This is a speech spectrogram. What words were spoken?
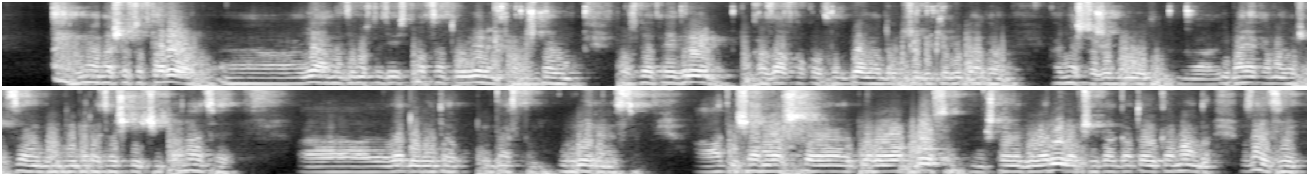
Начну со второго. Э, я на 99% уверен, потому что после этой игры, показав такой футбол, думаю, все-таки ребята, конечно же, будут, э, и моя команда вообще в целом будет набирать очки в чемпионате. Э, я думаю, это придаст им уверенность. А отвечая на ваш первый вопрос, что я говорил вообще, как готовил команду. Вы знаете,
